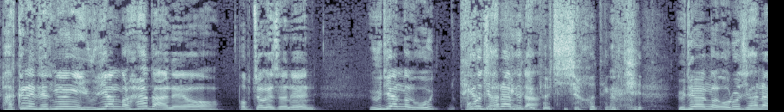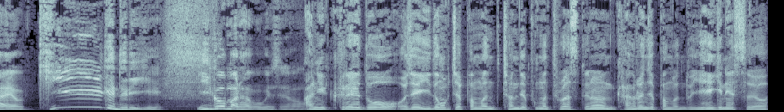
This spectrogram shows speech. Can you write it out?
박근혜 대통령이 유리한 걸 하나도 안 해요. 법정에서는 유리한 건 오, 오로지 태극기, 하나입니다. 태극기 펼치죠. 태극기. 유리한 건 오로지 하나예요. 길 게 느리기. 이것만 하고 계세요. 아니 그래도 어제 이동업 재판관 전 재판관 들어왔을 때는 강일원 재판관도 얘기는 했어요.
